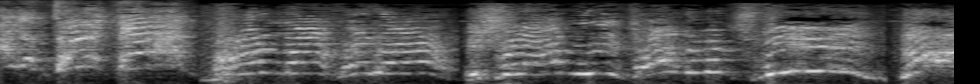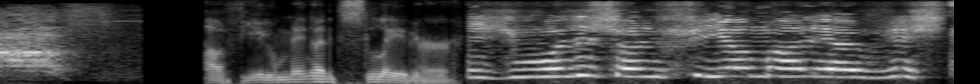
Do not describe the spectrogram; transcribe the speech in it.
alle töten! Mann, Nachhilfe! Ich will Henry Tournament spielen! Los! A few minutes later. Ich wurde schon viermal erwischt,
